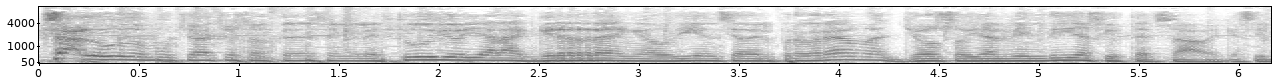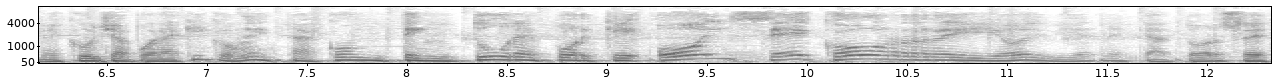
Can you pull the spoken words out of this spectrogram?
Saludos muchachos a ustedes en el estudio y a la gran audiencia del programa. Yo soy Alvin Díaz y usted sabe que si me escucha por aquí con esta contentura es porque hoy se corre y hoy viernes 14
